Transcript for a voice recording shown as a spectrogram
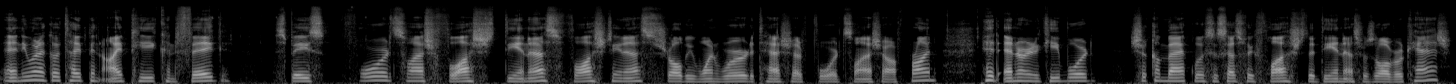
And you want to go type in ipconfig space forward slash flush DNS. Flush DNS should all be one word attached to forward slash out front. Hit enter on your keyboard. Should come back with successfully flushed the DNS resolver cache.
